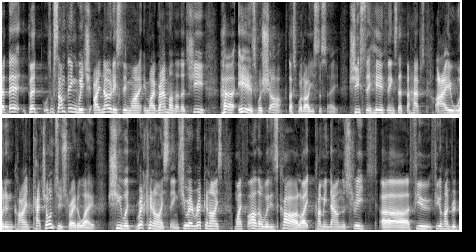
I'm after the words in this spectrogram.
But, there, but something which I noticed in my, in my grandmother that she, her ears were sharp. That's what I used to say. She used to hear things that perhaps I wouldn't kind catch on to straight away. She would recognize things. She would recognize my father with his car, like coming down the street uh, a few, few hundred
